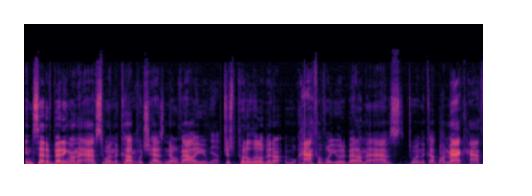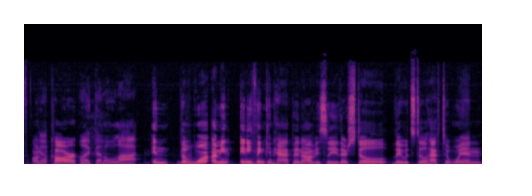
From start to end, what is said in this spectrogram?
instead of betting on the Avs to win the cup, which has no value, Yep. just put a little bit on half of what you would have bet on the Avs to win the cup on Mac, half on Yep. Makar. I like that a lot. in the one i mean anything can happen obviously they're still they would still have to win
